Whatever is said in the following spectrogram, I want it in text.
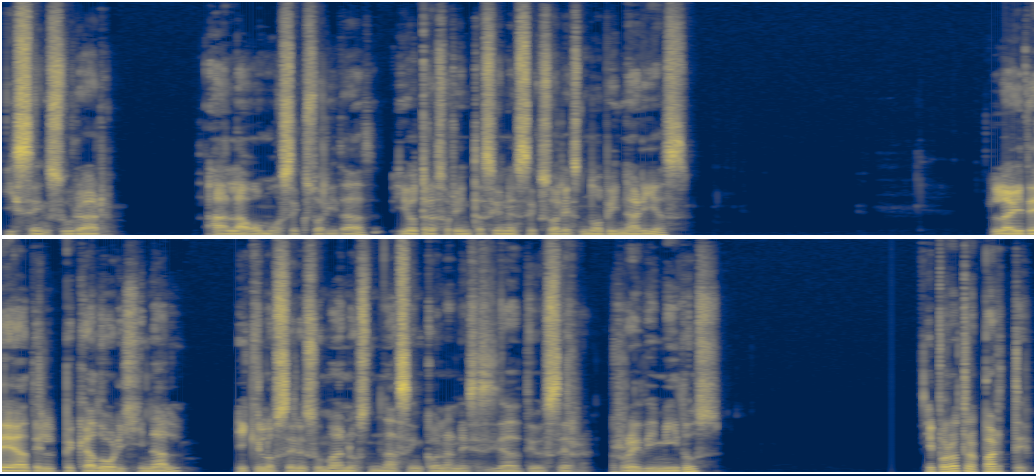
y censurar a la homosexualidad y otras orientaciones sexuales no binarias, la idea del pecado original y que los seres humanos nacen con la necesidad de ser redimidos. Y por otra parte,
